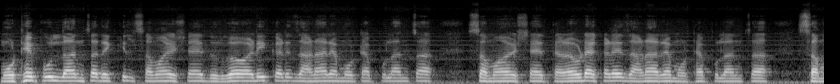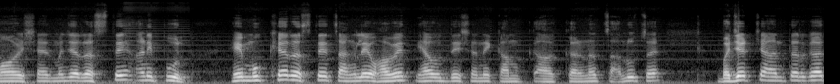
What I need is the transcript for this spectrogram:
मोठे पुलांचा देखील समावेश आहे. दुर्गावाडीकडे जाणाऱ्या मोठ्या पुलांचा समावेश आहे. तळवड्याकडे जाणाऱ्या मोठ्या पुलांचा समावेश आहे. म्हणजे रस्ते आणि पूल हे मुख्य रस्ते चांगले व्हावेत. ह्या उद्देशाने काम का- करणं चालूच आहे. बजेटच्या अंतर्गत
